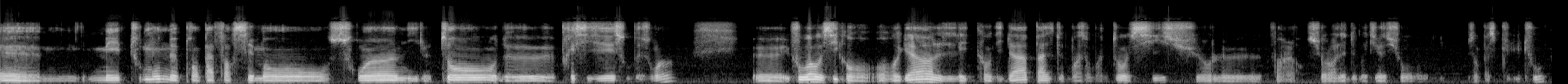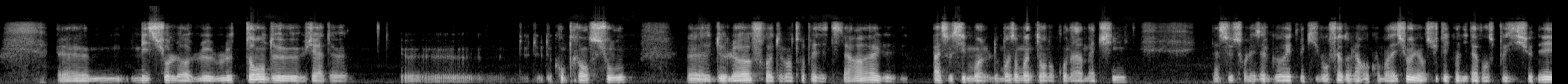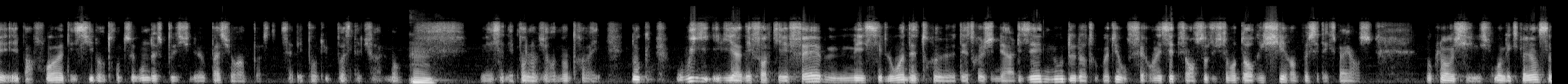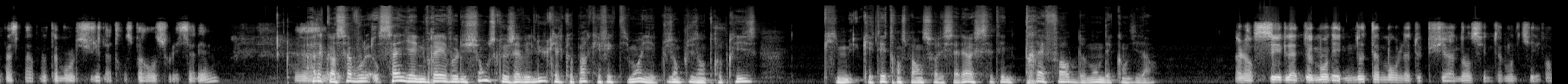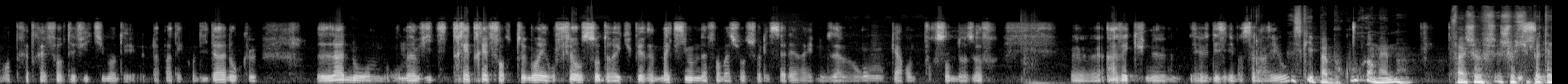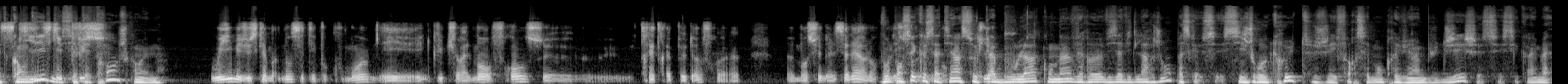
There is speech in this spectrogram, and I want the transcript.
Euh, mais tout le monde ne prend pas forcément soin ni le temps de préciser son besoin. Euh, il faut voir aussi qu'en regard, les candidats passent de moins en moins de temps aussi sur le, enfin alors, sur leur lettre de motivation, ils en passent plus du tout, euh, mais sur le, le, le temps de, de, euh, de, de, compréhension euh, de l'offre de l'entreprise, etc. Ils passent aussi de moins, de moins en moins de temps. Donc on a un matching Là, ce sont les algorithmes qui vont faire de la recommandation et ensuite les candidats vont se positionner et parfois décident en 30 secondes de se positionner ou pas sur un poste. Ça dépend du poste naturellement, hmm. mais ça dépend de l'environnement de travail. Donc oui, il y a un effort qui est fait, mais c'est loin d'être d'être généralisé. Nous, de notre côté, on, fait, on essaie de faire en sorte justement d'enrichir un peu cette expérience. Donc l'enrichissement de l'expérience, ça passe par notamment le sujet de la transparence sur les salaires. ah d'accord, ça, vous, ça, il y a une vraie évolution parce que j'avais lu quelque part qu'effectivement, il y a de plus en plus d'entreprises qui, était transparent sur les salaires et que c'était une très forte demande des candidats. Alors c'est la demande et notamment là depuis un an, c'est une demande qui est vraiment très très forte effectivement de la part des candidats. Donc euh, là nous on, invite très très fortement et on fait en sorte de récupérer un maximum d'informations sur les salaires et nous avons 40% de nos offres euh, avec une, euh, des éléments salariaux. Ce qui est pas beaucoup quand même. Enfin je, je suis peut-être candide mais c'est étrange quand même. Oui, mais jusqu'à maintenant, c'était beaucoup moins. Et, culturellement, en France, euh, très très peu d'offres euh, mentionnaient le salaire. Alors Vous pensez que ça tient à ce tabou-là qu'on a euh, vis-à-vis de l'argent? Parce que si je recrute, j'ai forcément prévu un budget. C'est quand même.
